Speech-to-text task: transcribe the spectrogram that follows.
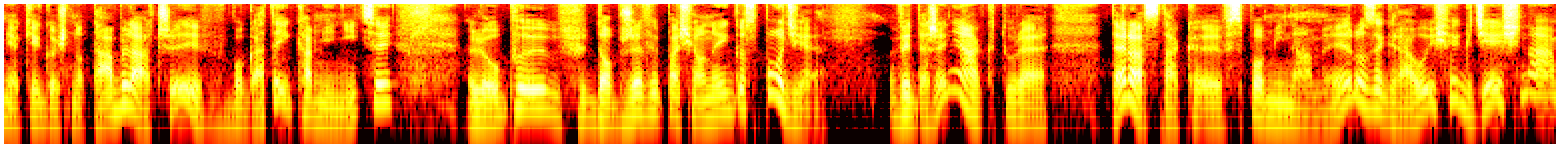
jakiegoś notabla, czy w bogatej kamienicy lub dobrze wypasionej gospodzie. Wydarzenia, które teraz tak e, wspominamy, rozegrały się gdzieś na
